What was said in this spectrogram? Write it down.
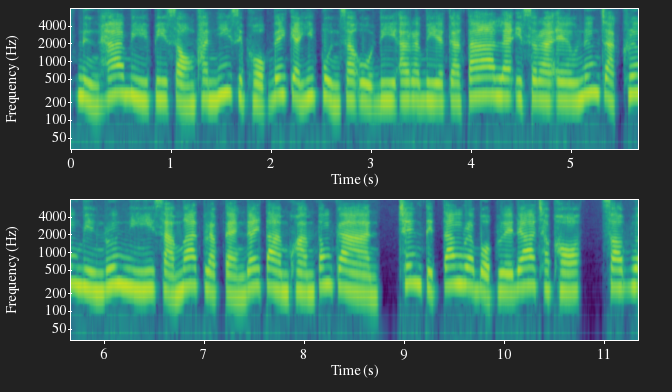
F-15B ปี 2026 ได้แก่ญี่ปุ่นซาอุดีอาระเบียกาตาร์และอิสราเอลเนื่องจากเครื่องบินรุ่นนี้สามารถปรับแต่งได้ตามความต้องการ เช่น ติดตั้งระบบเรดาร์เฉพาะ ซอฟต์แว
